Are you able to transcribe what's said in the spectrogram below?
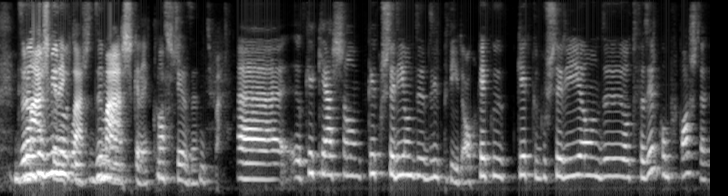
durante máscara, uns minutos, claro. de, de máscara, máscara com certeza. Muito bem. Uh, o que é que acham, o que é que gostariam de, de lhe pedir? Ou o que é que, que, é que gostariam de, ou de fazer como proposta?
